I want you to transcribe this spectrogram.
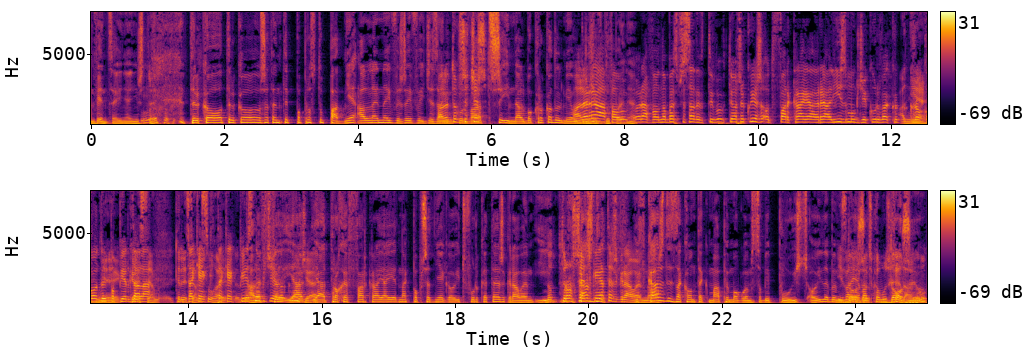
więcej, nie, niż ty. Tylko, tylko, że ten typ po prostu padnie, ale najwyżej wyjdzie za nim, kurwa, przecież... trzy inne, albo krokodyl miał Ale Rafał, dupę, nie? Rafał, no bez przesady, ty, ty oczekujesz od Far Cry'a realizmu, gdzie kurwa kro nie, krokodyl nie, popierdala Krystian, Krystian, tak, jak, słuchaj, tak jak pies ale w, no, ja, ja trochę w Far Cry'a jednak poprzedniego i czwórkę też grałem i... No troszeczkę każdy, ja też grałem, w no. każdy zakątek mapy mogłem sobie pójść, o ile bym doży, dożył, no.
